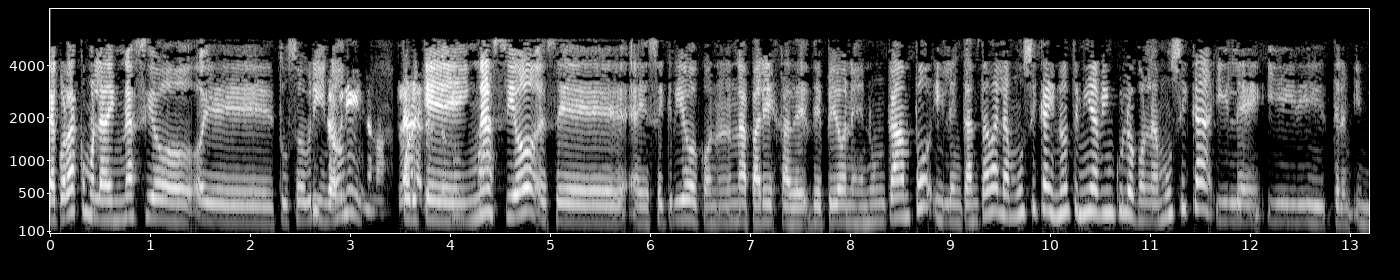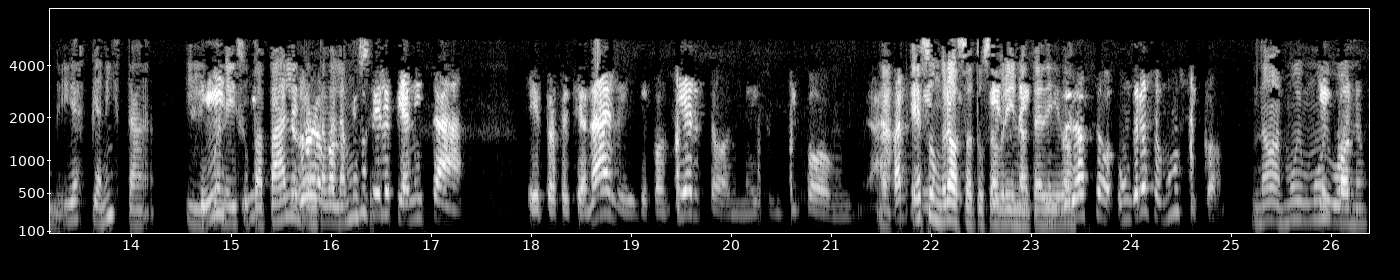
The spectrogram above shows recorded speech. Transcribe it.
¿Te acordás como la de Ignacio, eh, tu sobrino? sobrino Porque Ignacio se, eh, se crió con una pareja de, peones en un campo y le encantaba la música y no tenía vínculo con la música y, le, y, es pianista. Y, bueno, y su papá le encantaba la música. Él es pianista eh, profesional, de concierto, es un tipo... es un grosso tu sobrino, te digo. Un grosso, un grosso músico. No, es muy, muy bueno.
